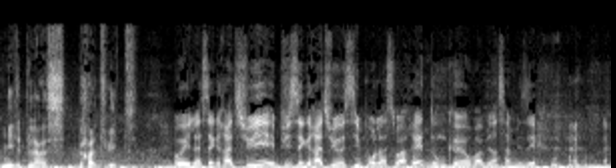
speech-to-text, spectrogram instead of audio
1000 places gratuites Oui, là c'est gratuit et puis c'est gratuit aussi pour la soirée, donc on va bien s'amuser.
